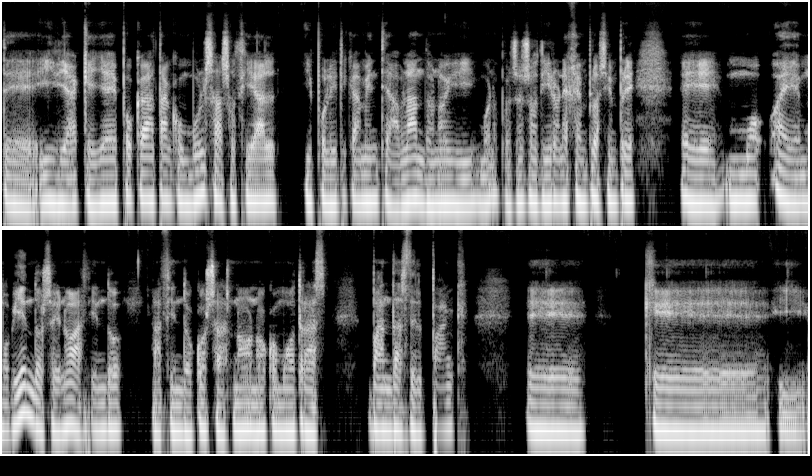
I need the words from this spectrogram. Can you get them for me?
y de aquella época tan convulsa social y políticamente hablando, ¿no? Y bueno, pues eso dieron ejemplo siempre eh, moviéndose, ¿no? Haciendo, haciendo cosas, ¿no? No como otras bandas del punk. Eh, que y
